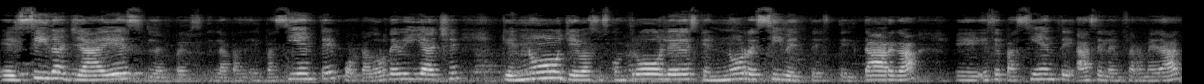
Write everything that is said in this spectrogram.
el SIDA ya es el paciente portador de VIH que no lleva sus controles, que no recibe este, el targa, eh, ese paciente hace la enfermedad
